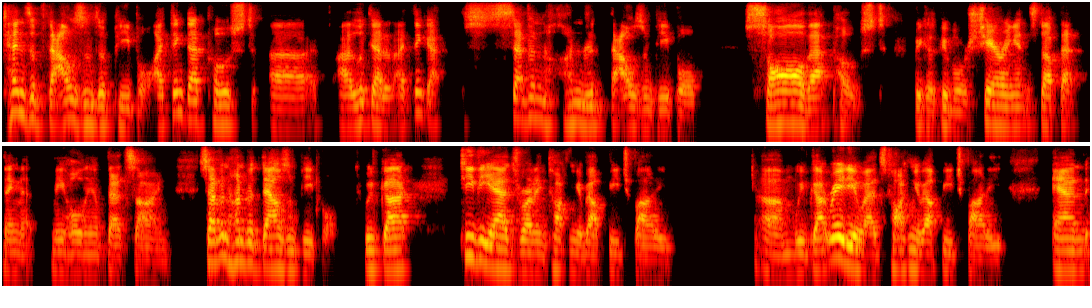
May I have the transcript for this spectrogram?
tens of thousands of people. I think that post, uh, I looked at it, I think 700,000 people saw that post because people were sharing it and stuff. That thing that me holding up that sign, 700,000 people. We've got TV ads running talking about Beachbody. Um, we've got radio ads talking about Beachbody. And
